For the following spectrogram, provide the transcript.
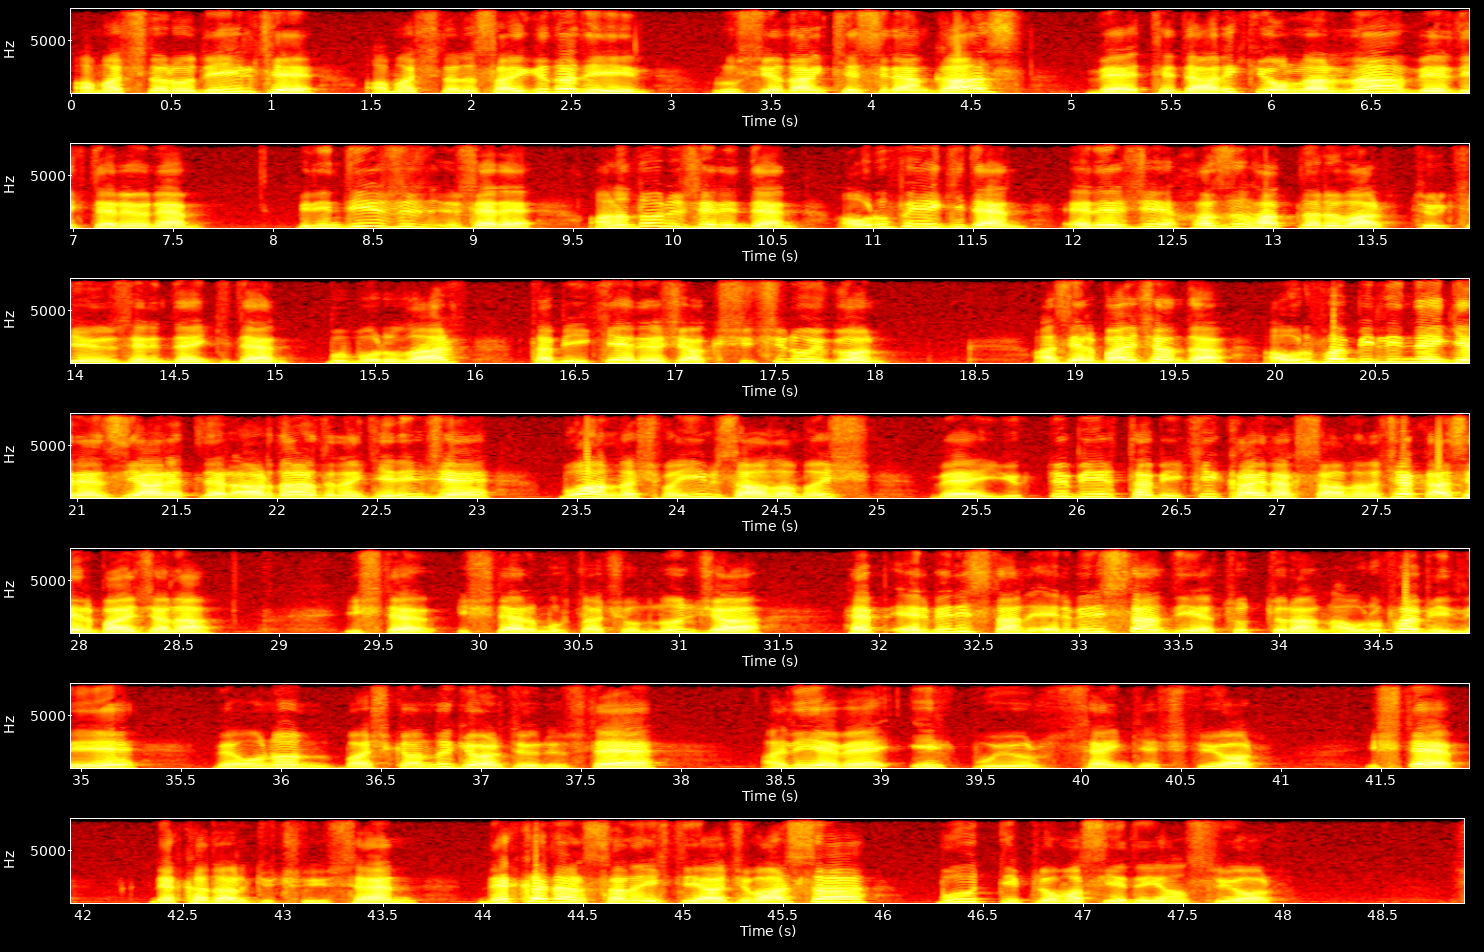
Amaçları o değil ki, amaçları saygı da değil. Rusya'dan kesilen gaz ve tedarik yollarına verdikleri önem. Bilindiği üz- üzere Anadolu üzerinden Avrupa'ya giden enerji hazır hatları var. Türkiye üzerinden giden bu borular tabii ki enerji akışı için uygun. Azerbaycan'da Avrupa Birliği'nden gelen ziyaretler ardı ardına gelince bu anlaşmayı imzalamış ve yüklü bir tabii ki kaynak sağlanacak Azerbaycan'a. İşte işler muhtaç olununca hep Ermenistan Ermenistan diye tutturan Avrupa Birliği ve onun başkanını gördüğünüzde Aliyev'e ilk buyur sen geç diyor. İşte ne kadar güçlüysen, ne kadar sana ihtiyacı varsa bu diplomasiye de yansıyor.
